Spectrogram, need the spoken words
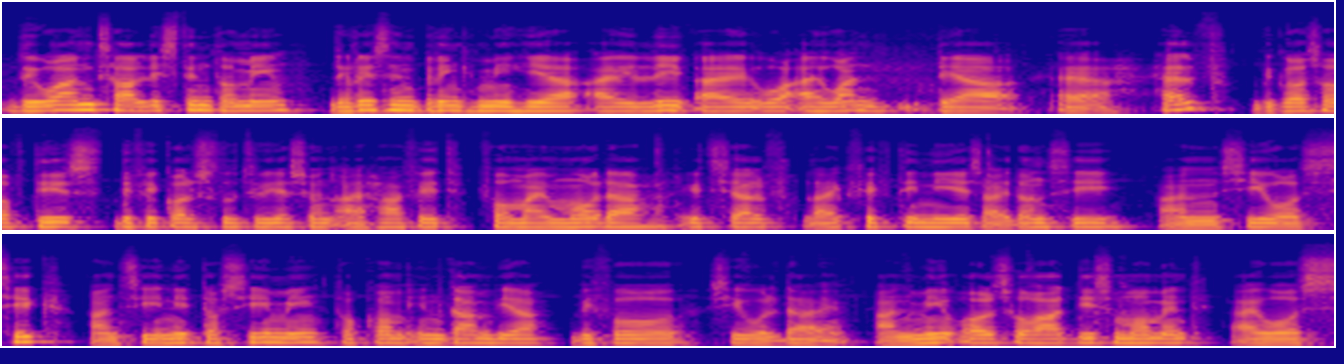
the ones are listening to me. The reason bring me here, I live, I, I want their uh, help because of this difficult situation. I have it for my mother itself, like 15 years I don't see, and she was sick, and she need to see me to come in Gambia before she will die. And me also at this moment, I was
